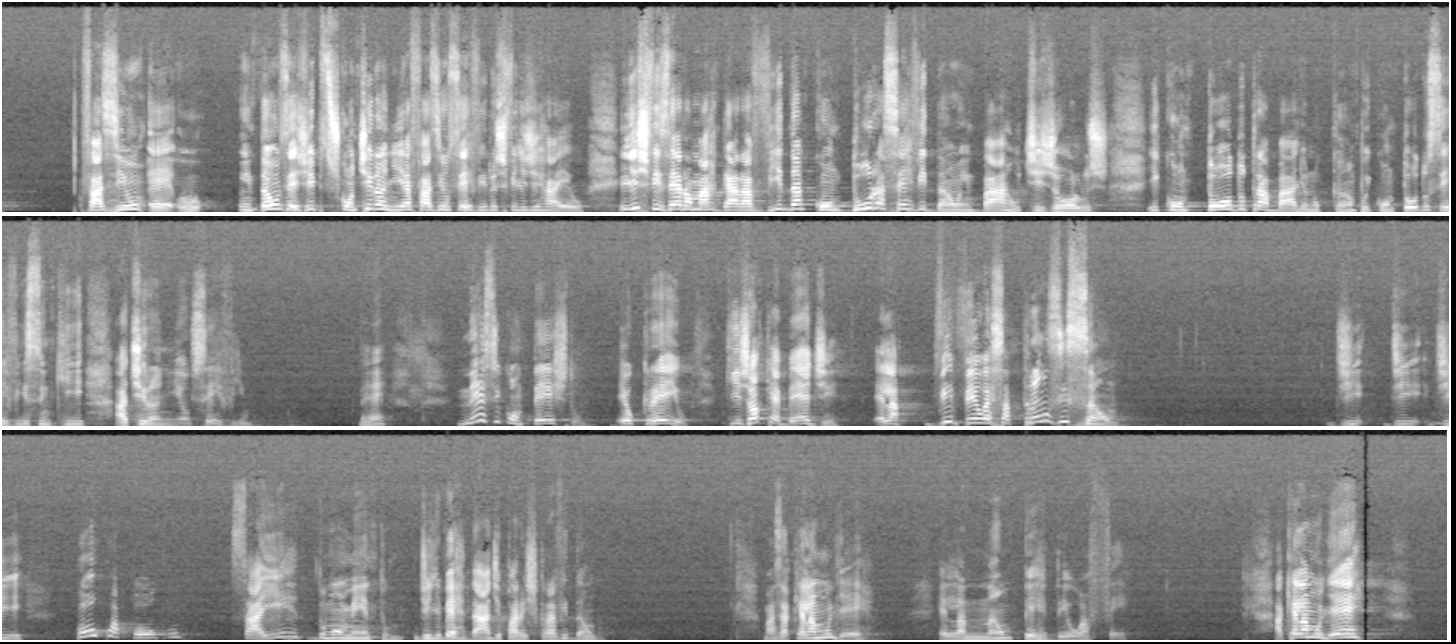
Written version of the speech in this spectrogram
faziam, é, o, então os egípcios, com tirania, faziam servir os filhos de Israel. E lhes fizeram amargar a vida com dura servidão em barro, tijolos, e com todo o trabalho no campo e com todo o serviço em que a tirania os serviam. Né? Nesse contexto, eu creio que Joquebede, ela viveu essa transição de, de, de pouco a pouco sair do momento de liberdade para a escravidão. Mas aquela mulher, ela não perdeu a fé. Aquela mulher,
